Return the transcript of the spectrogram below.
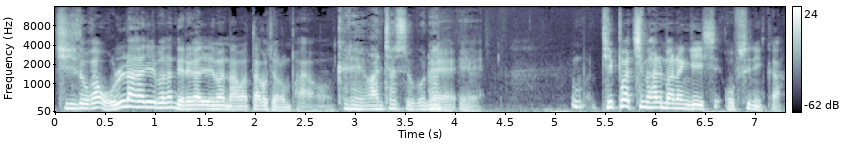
지지도가 올라갈 일보다 내려갈 일만 남았다고 저는 봐요. 그래요. 안철수 후보는. 예, 예. 뒷받침할 만한 게 없으니까.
